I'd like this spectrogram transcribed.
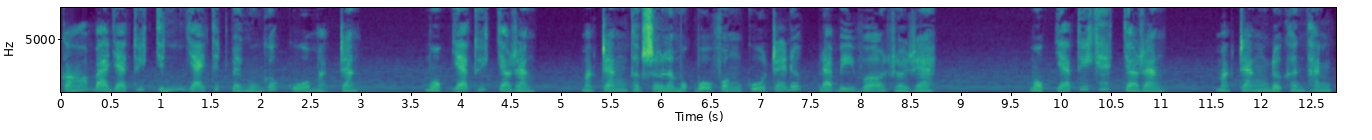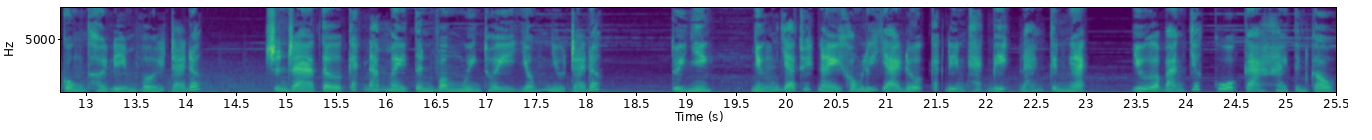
có ba giả thuyết chính giải thích về nguồn gốc của mặt trăng. Một giả thuyết cho rằng mặt trăng thực sự là một bộ phận của trái đất đã bị vỡ rơi ra. Một giả thuyết khác cho rằng mặt trăng được hình thành cùng thời điểm với trái đất, sinh ra từ các đám mây tinh vân nguyên thủy giống như trái đất. Tuy nhiên, những giả thuyết này không lý giải được các điểm khác biệt đáng kinh ngạc giữa bản chất của cả hai tinh cầu.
